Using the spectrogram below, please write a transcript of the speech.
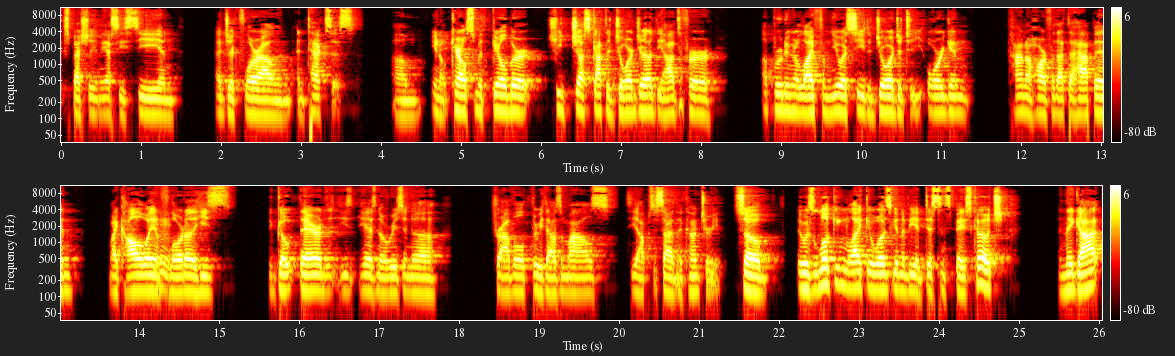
especially in the SEC and Edric Floreal and, and Texas. Um, you know, Caryl Smith Gilbert, she just got to Georgia. The odds of her uprooting her life from USC to Georgia to Oregon, kind of hard for that to happen. Mike Holloway in mm. Florida, he's the goat there. He's, he has no reason to travel 3,000 miles to the opposite side of the country. So it was looking like it was going to be a distance based coach, and they got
